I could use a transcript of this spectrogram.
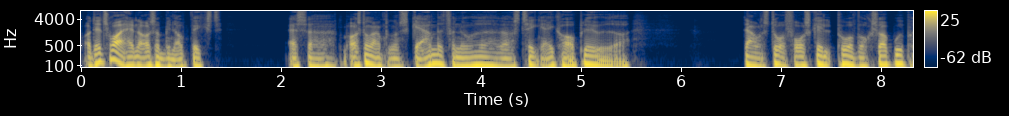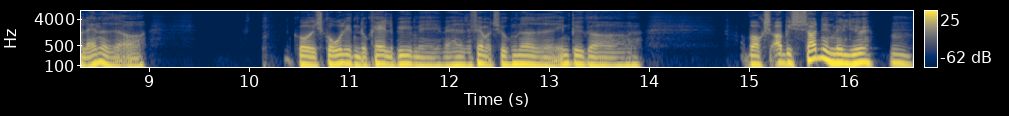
og det tror jeg handler også om min opvækst. Altså, også nogle gange blevet skærmet for noget, og der er også ting, jeg ikke har oplevet, og der er jo en stor forskel på at vokse op ude på landet, og gå i skole i den lokale by med, hvad hedder det, 2500 indbyggere, og vokse op i sådan et miljø, Mm.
